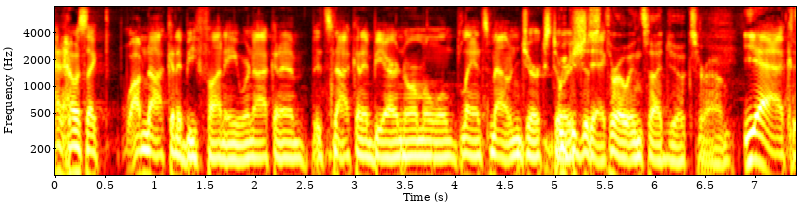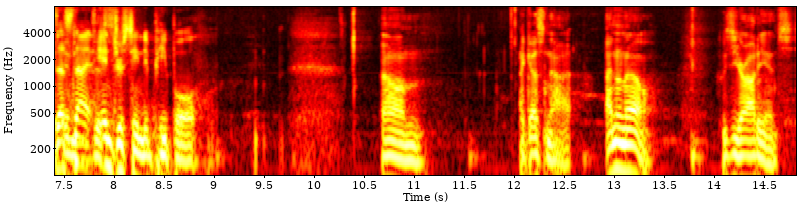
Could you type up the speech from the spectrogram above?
and I was like well, I'm not going to be funny. We're not going to it's not going to be our normal Lance Mountain jerk story. We could just shtick. throw inside jokes around. yeah, cuz that's not just- interesting to people. Um, I guess not. I don't know. Who's your audience?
